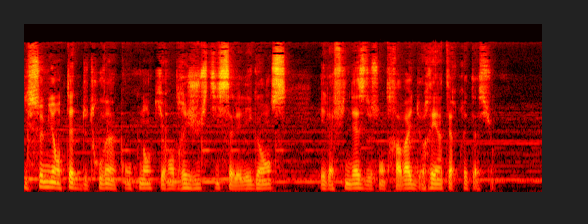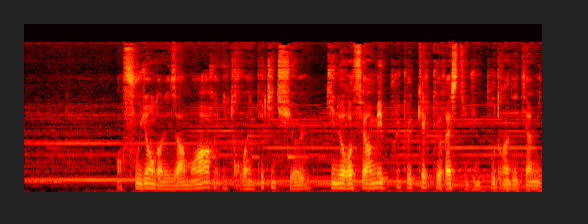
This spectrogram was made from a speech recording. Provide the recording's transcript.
il se mit en tête de trouver un contenant qui rendrait justice à l'élégance et la finesse de son travail de réinterprétation. En fouillant dans les armoires, il trouva une petite fiole qui ne refermait plus que quelques restes d'une poudre indéterminée.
